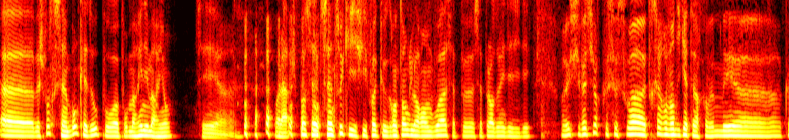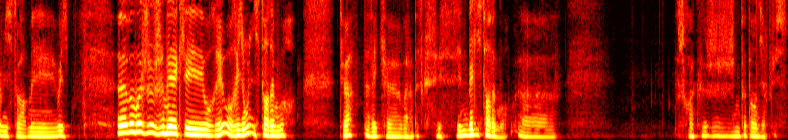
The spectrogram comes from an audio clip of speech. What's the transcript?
Euh, bah, je pense que c'est un bon cadeau pour, pour Marine et Marion. C'est euh, voilà, je pense que c'est un- truc qu'il il faut que Grand Angle leur envoie, ça peut, ça peut leur donner des idées. Ouais, je suis pas sûr que ce soit très revendicateur quand même, mais euh, comme histoire. Mais oui. Euh, bah, moi, je, je le mets avec les au rayon histoire d'amour. Tu vois, avec euh, voilà, parce que c'est- une belle histoire d'amour. Euh, je crois que je, je ne peux pas en dire plus.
